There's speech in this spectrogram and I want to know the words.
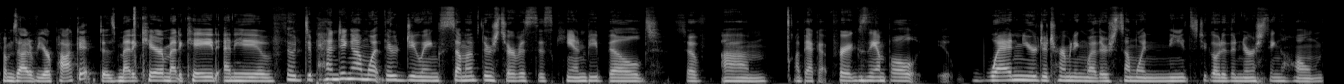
comes out of your pocket. Does Medicare, Medicaid, any of So, depending on what they're doing, some of their services can be billed. So, um, I'll back up. For example, when you're determining whether someone needs to go to the nursing home,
